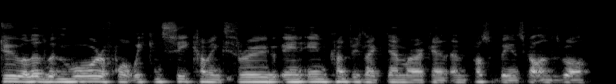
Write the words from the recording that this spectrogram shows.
do a little bit more of what we can see coming through in in countries like Denmark and, and possibly in Scotland as well.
